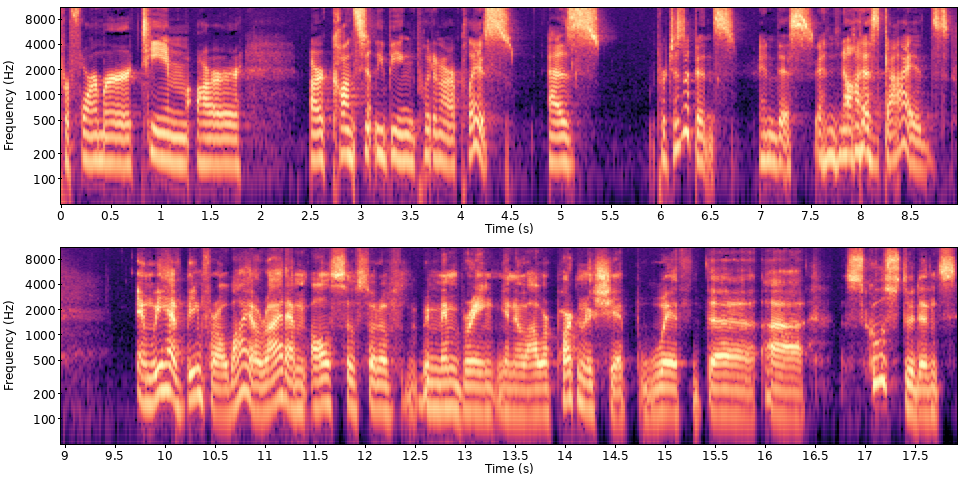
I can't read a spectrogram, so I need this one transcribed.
performer team are are constantly being put in our place as participants in this and not as guides. And we have been for a while right? I'm also sort of remembering you know our partnership with the uh, school students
